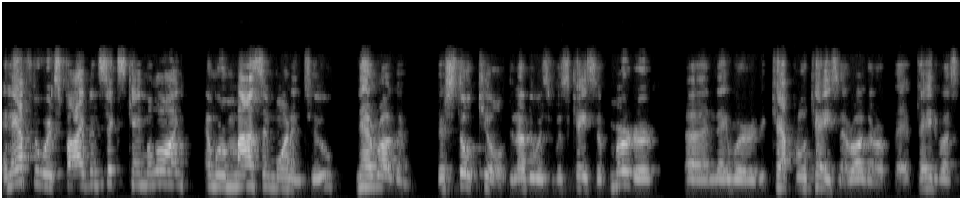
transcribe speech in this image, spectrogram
and afterwards five and six came along and were Mazim one and two, Nehragan. They're still killed. In other words, it was a case of murder, uh, and they were capital case. Nehragan or paid us.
